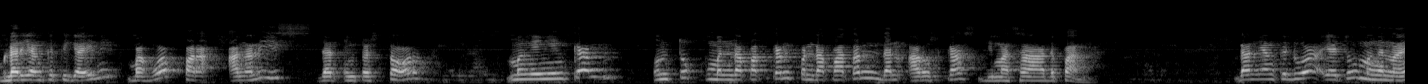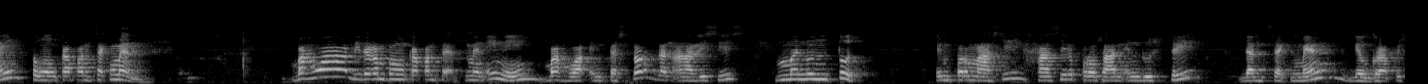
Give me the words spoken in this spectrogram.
Dari yang ketiga ini bahwa para analis dan investor menginginkan untuk mendapatkan pendapatan dan arus kas di masa depan. Dan yang kedua yaitu mengenai pengungkapan segmen. Bahwa di dalam pengungkapan segmen ini, bahwa investor dan analisis menuntut informasi hasil perusahaan industri dan segmen geografis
